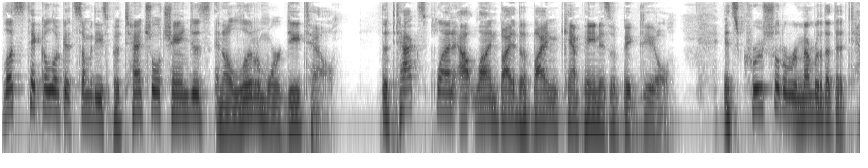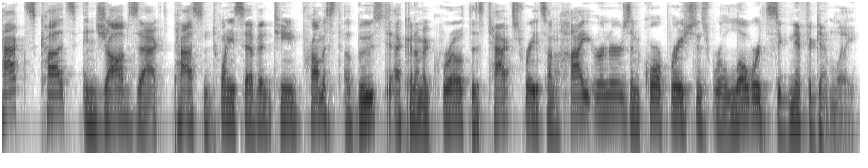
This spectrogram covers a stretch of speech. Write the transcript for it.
Let's take a look at some of these potential changes in a little more detail. The tax plan outlined by the Biden campaign is a big deal. It's crucial to remember that the Tax Cuts and Jobs Act passed in 2017 promised a boost to economic growth as tax rates on high earners and corporations were lowered significantly.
